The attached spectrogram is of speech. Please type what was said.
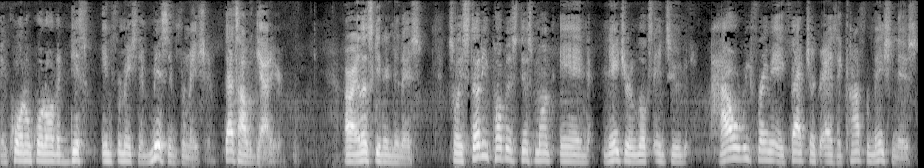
and quote unquote all the disinformation and misinformation. That's how we got here. All right, let's get into this. So, a study published this month in Nature looks into how reframing a fact checker as a confirmationist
